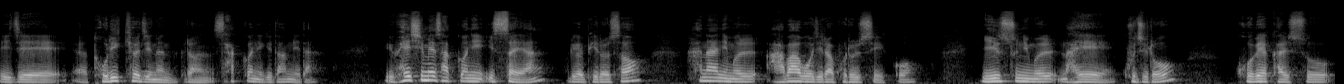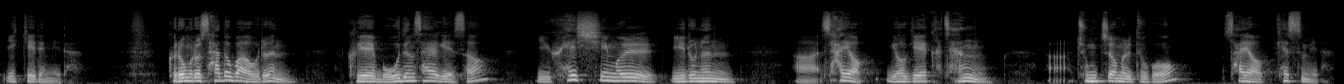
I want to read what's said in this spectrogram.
이제 돌이켜지는 그런 사건이기도 합니다. 회심의 사건이 있어야 우리가 비로소 하나님을 아바보지라 부를 수 있고 예수님을 나의 구주로 고백할 수 있게 됩니다. 그러므로 사도 바울은 그의 모든 사역에서 이 회심을 이루는 아, 사역, 여기에 가장 아, 중점을 두고 사역했습니다.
